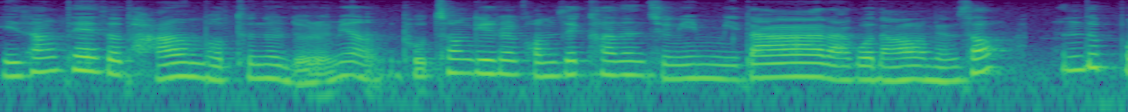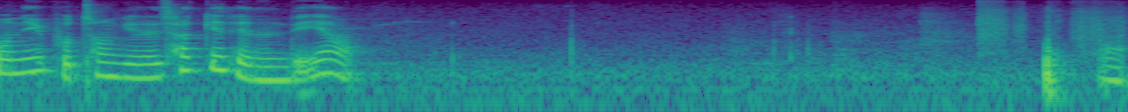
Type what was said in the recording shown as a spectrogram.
이 상태에서 다음 버튼을 누르면 보청기를 검색하는 중입니다 라고 나오면서 핸드폰이 보청기를 찾게 되는데요. 어,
